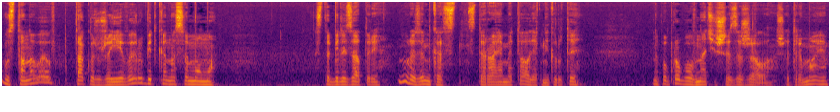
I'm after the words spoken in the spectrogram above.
Установив. Також вже є виробітка на самому стабілізаторі. Ну, резинка стирає метал, як не крути. Ну, попробував, наче ще зажало, ще тримає.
